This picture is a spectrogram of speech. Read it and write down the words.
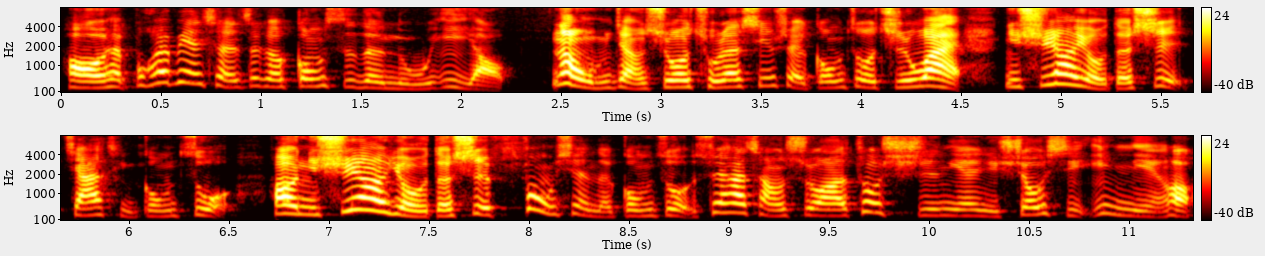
好，不会变成这个公司的奴役哦。那我们讲说，除了薪水工作之外，你需要有的是家庭工作，好，你需要有的是奉献的工作。所以他常说啊，做十年你休息一年哈，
